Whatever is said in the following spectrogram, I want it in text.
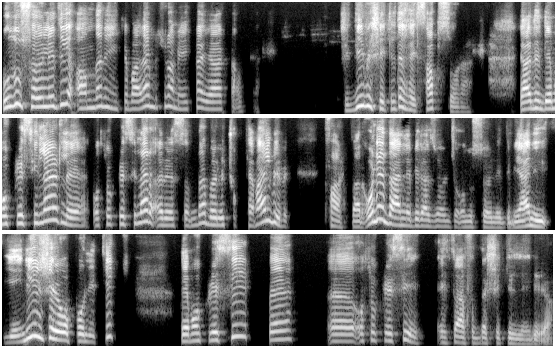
Bunu söylediği andan itibaren bütün Amerika ayağa kalkar. Ciddi bir şekilde hesap sorar. Yani demokrasilerle otokrasiler arasında böyle çok temel bir fark var. O nedenle biraz önce onu söyledim. Yani yeni jeopolitik demokrasi ve e, otokrasi etrafında şekilleniyor.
